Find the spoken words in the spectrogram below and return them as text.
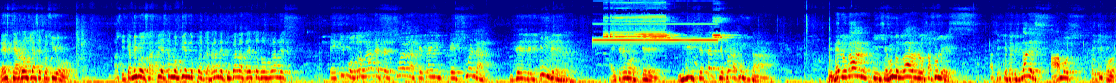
Este arroz ya se coció. Así que amigos, aquí estamos viendo pues las grandes jugadas de estos dos grandes equipos, dos grandes escuelas que traen escuela desde el kinder. Ahí tenemos que Mr. se fue a la punta. Primer lugar y segundo lugar los azules. Así que felicidades a ambos equipos.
